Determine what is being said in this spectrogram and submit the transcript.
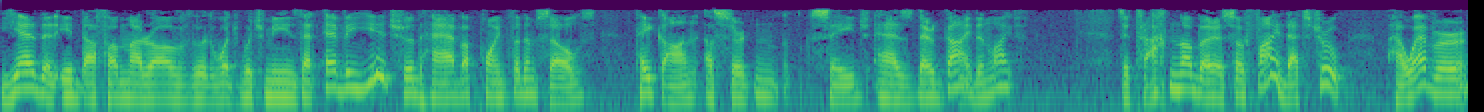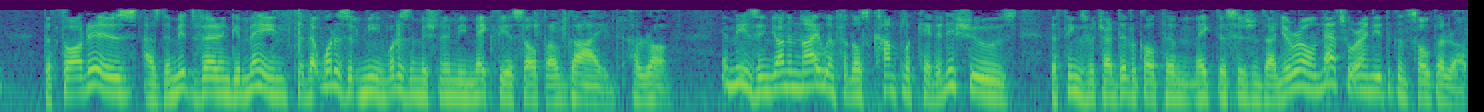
Yeder idafa marov, which means that every yid should have a point for themselves, take on a certain sage as their guide in life. So fine, that's true. However, the thought is, as the mitver and gemein, that what does it mean? What does the Mishnah mean? Make for yourself a guide, a rav. It means in Yonim Nailim for those complicated issues, the things which are difficult to make decisions on your own. That's where I need to consult a rav.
